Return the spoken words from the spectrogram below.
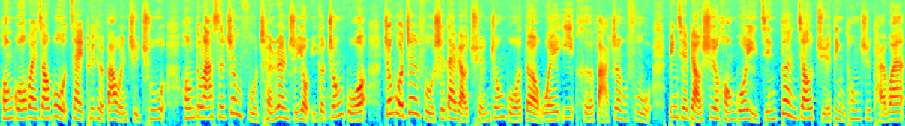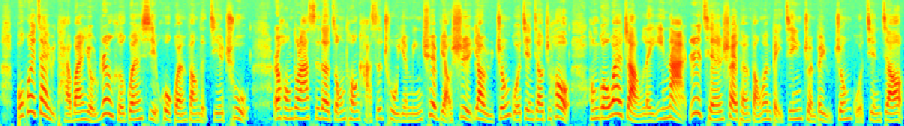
洪国外交部在推特发文指出，洪都拉斯政府承认只有一个中国，中国政府是代表全中国的唯一合法政府，并且表示洪国已经断交决定通知台湾，不会再与台湾有任何关系或官方的接触。而洪都拉斯的总统卡斯楚也明确表示，要与中国建交之后，洪国外长雷伊娜日前率团访问北京，准备与中国建交。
